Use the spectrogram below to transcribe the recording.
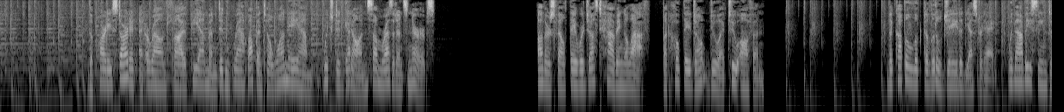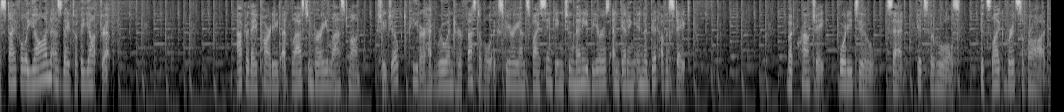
The party started at around 5 p.m. and didn't wrap up until 1 a.m., which did get on some residents' nerves. Others felt they were just having a laugh, but hope they don't do it too often. The couple looked a little jaded yesterday, with Abbey seen to stifle a yawn as they took a yacht trip. After they partied at Glastonbury last month, she joked Peter had ruined her festival experience by sinking too many beers and getting in a bit of a state. But Crouchy, 42, said, it's the rules. It's like Brits abroad.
